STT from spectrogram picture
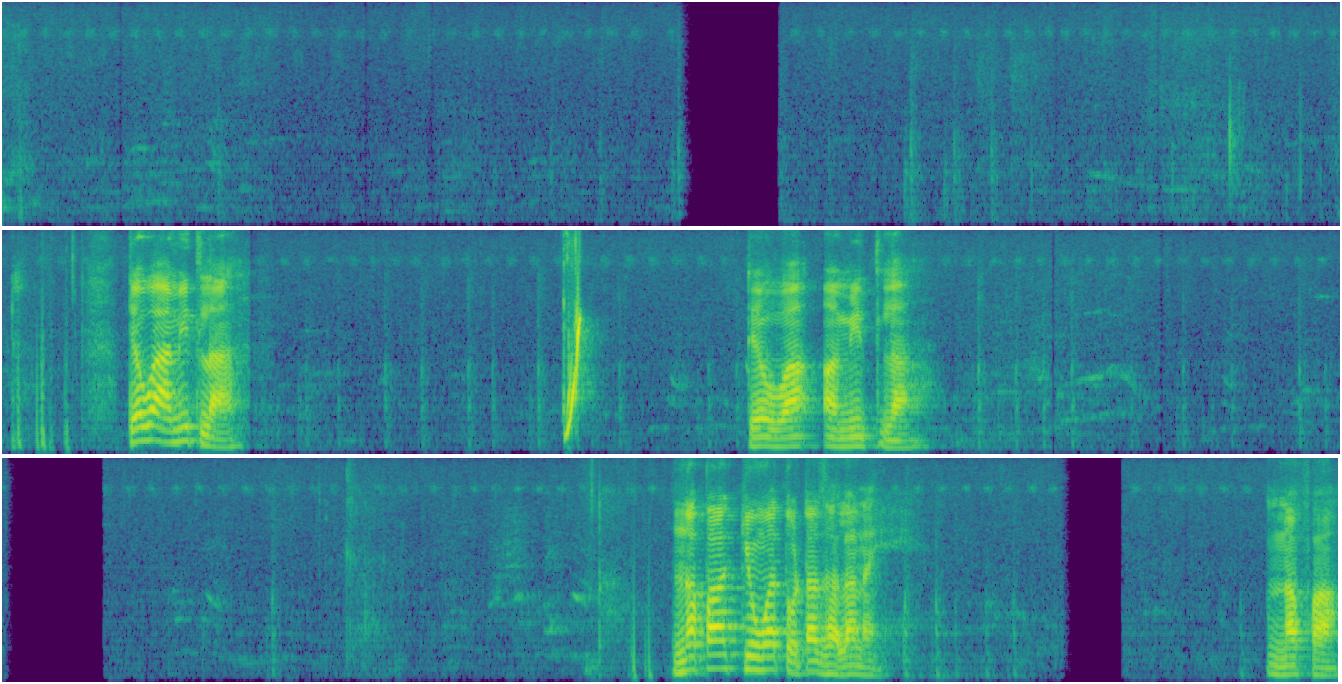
तेव्हा अमितला. तेव्हा अमितला. नफा किंवा तोटा झाला नाही. नफा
